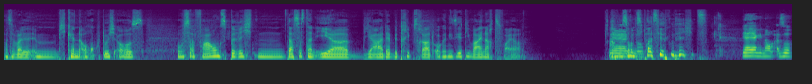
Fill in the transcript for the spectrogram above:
Also weil im, ich kenne auch durchaus aus Erfahrungsberichten, dass es dann eher, ja, der Betriebsrat organisiert die Weihnachtsfeier. Aber ja, sonst genau. passiert nichts. Ja, ja, genau. Also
